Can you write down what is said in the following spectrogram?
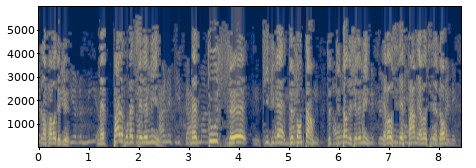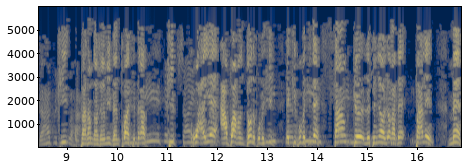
dans la parole de Dieu. Mais pas le prophète Jérémie, mais tous ceux qui vivaient de son temps, de- du temps de Jérémie. Il y avait aussi des femmes, il y avait aussi des hommes qui, par exemple dans Jérémie 23, etc., qui croyaient avoir un don de prophétie et qui prophétisaient sans que le Seigneur leur avait parlé. Mais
